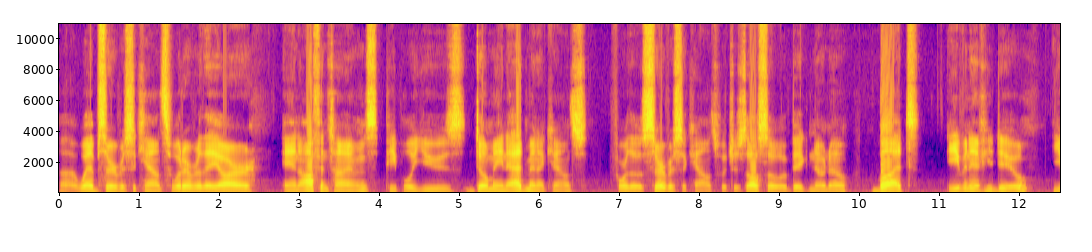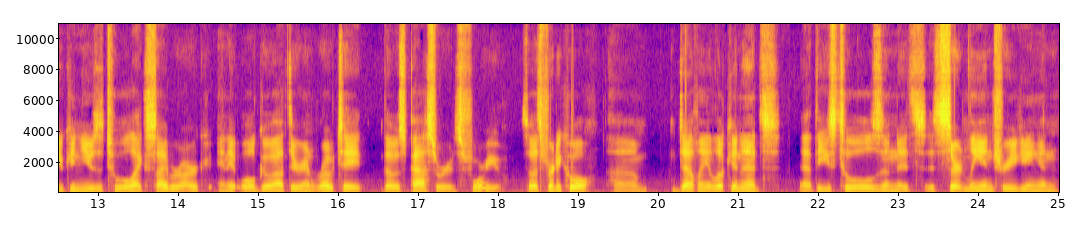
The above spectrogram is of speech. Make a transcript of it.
uh, web service accounts, whatever they are and oftentimes people use domain admin accounts for those service accounts, which is also a big no no. But even if you do, you can use a tool like CyberArk and it will go out there and rotate those passwords for you. So it's pretty cool. Um, definitely looking at at these tools, and it's it's certainly intriguing, and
